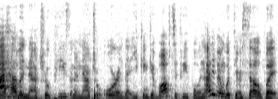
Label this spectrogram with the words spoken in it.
I have a natural peace and a natural aura that you can give off to people, and not even with yourself, but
